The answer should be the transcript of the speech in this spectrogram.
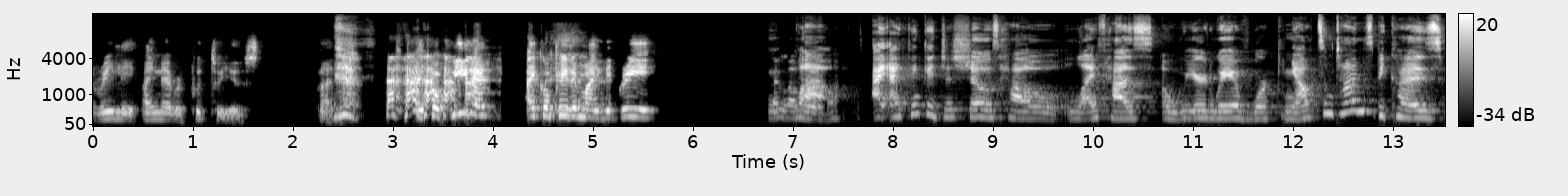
really I never put to use. But I completed I completed my degree. Wow. I, I think it just shows how life has a weird way of working out sometimes because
